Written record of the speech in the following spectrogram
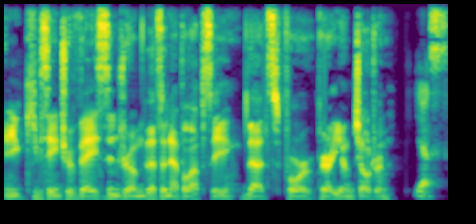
And you keep saying Dravet syndrome. That's an epilepsy that's for very young children. Yes.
